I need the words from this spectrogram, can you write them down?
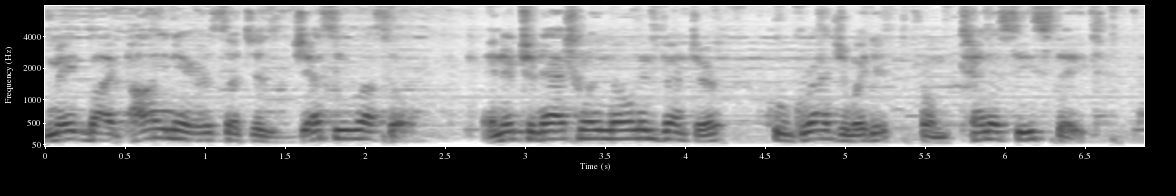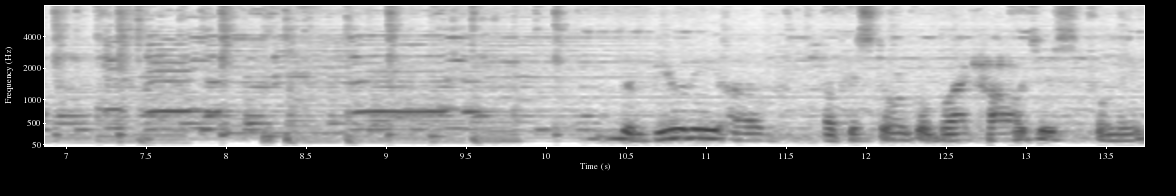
made by pioneers such as Jesse Russell, an internationally known inventor who graduated from Tennessee State. The beauty of, of historical black colleges for me,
